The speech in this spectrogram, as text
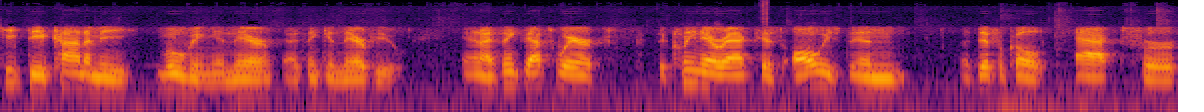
keep the economy moving in their I think in their view. And I think that's where the Clean Air Act has always been a difficult act for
